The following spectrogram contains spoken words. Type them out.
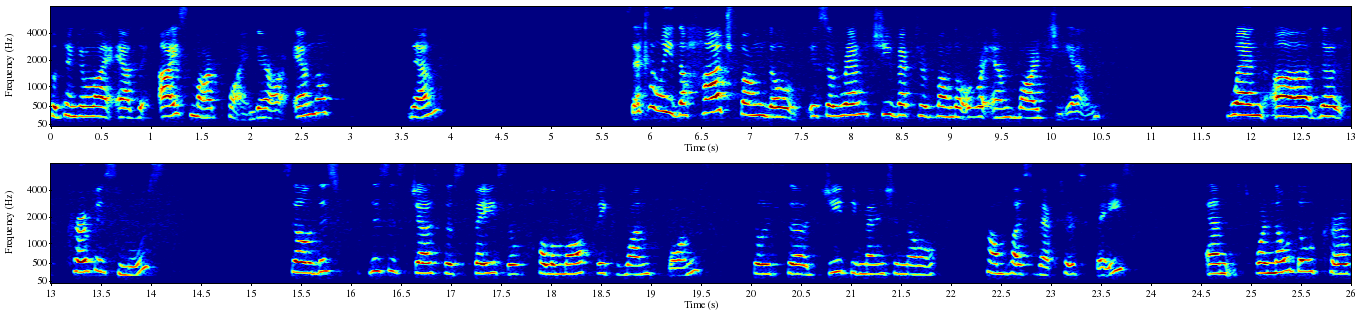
cotangent line at the I smart point. There are n of them. Secondly, the Hodge bundle is a rank G vector bundle over M bar Gn. When uh, the curve is smooth, so this, this is just the space of holomorphic one forms. So it's a G dimensional complex vector space. And for nodal curve,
